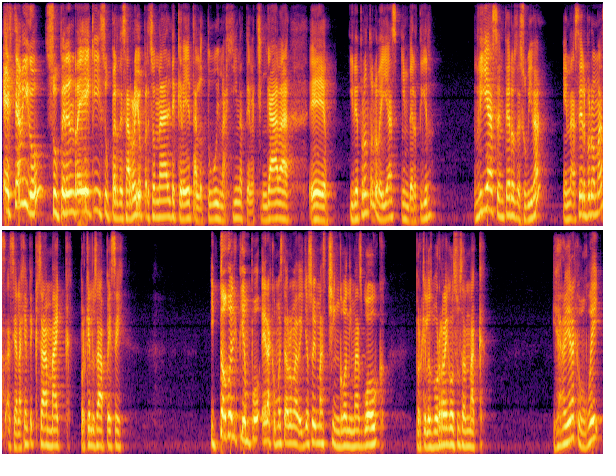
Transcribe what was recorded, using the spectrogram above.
este amigo, súper en Reiki, súper desarrollo personal, decrétalo tú, imagínate la chingada. Eh, y de pronto lo veías invertir días enteros de su vida en hacer bromas hacia la gente que usaba Mac, porque él usaba PC. Y todo el tiempo era como esta broma de yo soy más chingón y más woke porque los borregos usan Mac. Y ahora era como, güey,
